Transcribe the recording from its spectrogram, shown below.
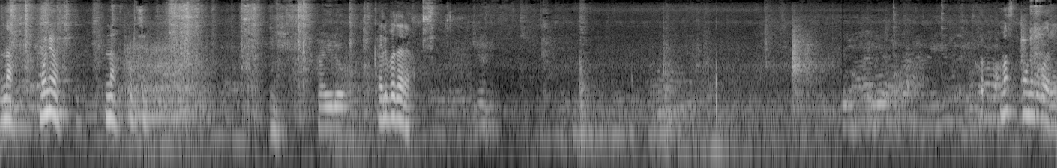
എന്നാ. മോനോ? എന്നാ കുടിച്ച്. കയ്യിലിപ്പോ തരാം. സ്പൂണിൽ പോരെ.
